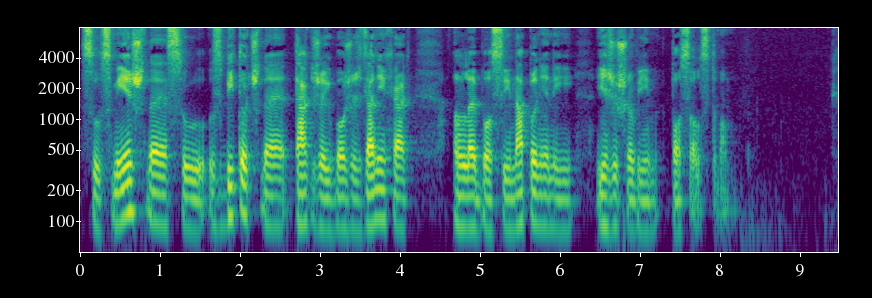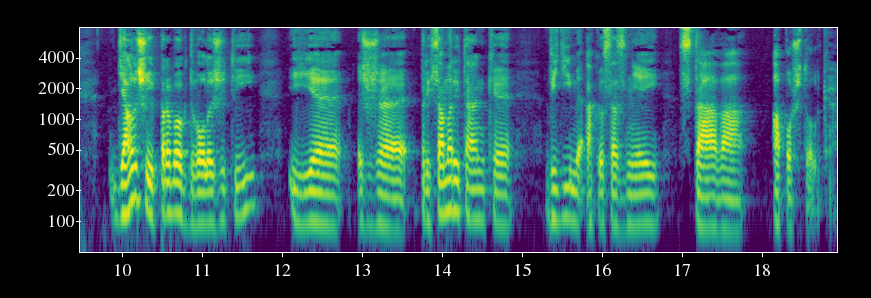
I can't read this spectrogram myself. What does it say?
sú smiešné, sú zbytočné, tak, že ich môžeš zanechať, lebo si naplnený Ježišovým posolstvom. Ďalší prvok dôležitý je, že pri Samaritánke vidíme, ako sa z nej stáva apoštolka.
